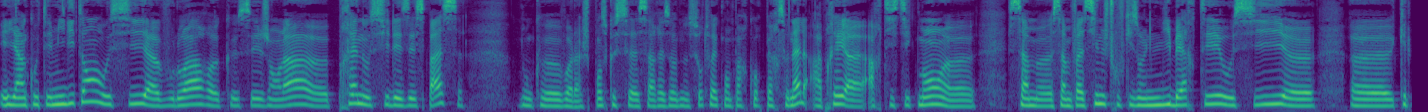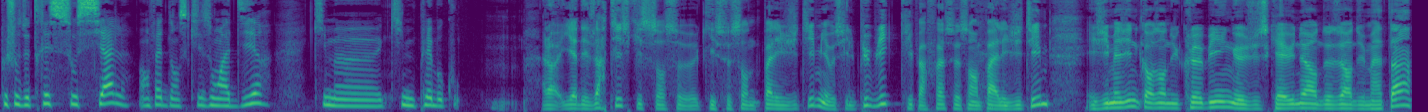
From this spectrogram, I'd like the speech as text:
Et il y a un côté militant aussi à vouloir que ces gens-là euh, prennent aussi les espaces. Donc euh, voilà, je pense que ça, ça, résonne surtout avec mon parcours personnel. Après, artistiquement, ça me ça me fascine. Je trouve qu'ils ont une liberté aussi, quelque chose de très social en fait dans ce qu'ils ont à dire, qui me qui me plaît beaucoup. Alors, il y a des artistes qui se, qui se sentent pas légitimes, il y a aussi le public qui parfois se sent pas légitime. Et j'imagine qu'en faisant du clubbing jusqu'à 1h, 2h du matin,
